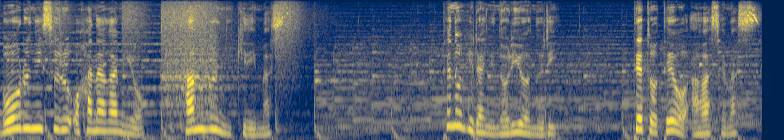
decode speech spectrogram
ボールにするお花紙を半分に切ります。手のひらに糊を塗り手と手を合わせます。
